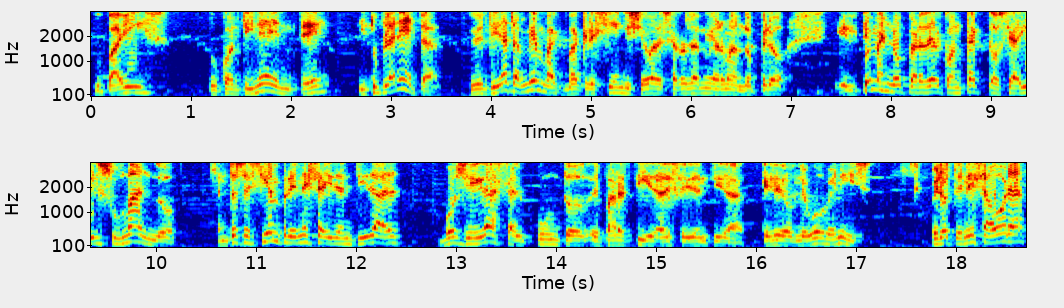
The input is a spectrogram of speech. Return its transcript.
tu país, tu continente y tu planeta. Tu identidad también va, va creciendo y se va desarrollando y armando, pero el tema es no perder contacto, o sea, ir sumando. Entonces siempre en esa identidad vos llegás al punto de partida de esa identidad, que es de donde vos venís. Pero tenés ahora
